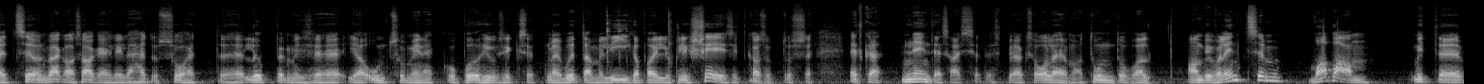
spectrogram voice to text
et see on väga sageli lähedussuhete lõppemise ja untsumineku põhjusiks, et me võtame liiga palju klišeesid kasutusse, et ka nendes asjades peaks olema tunduvalt ambivalentsem, vabam, mitte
